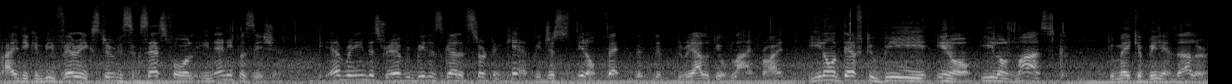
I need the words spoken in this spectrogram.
right you can be very extremely successful in any position every industry every business got a certain cap it just you know the, the, the reality of life right you don't have to be you know elon musk to make a billion dollar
